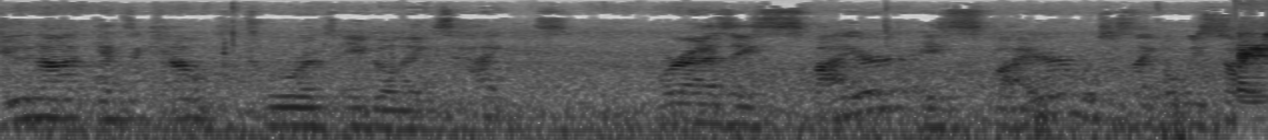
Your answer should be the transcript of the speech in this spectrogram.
do not get to count towards a building's height. Whereas a spire, a spire, which is like what we saw. We're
